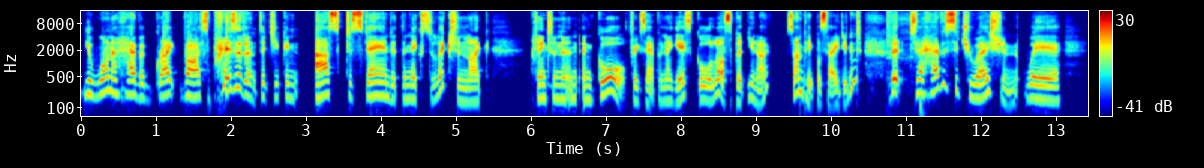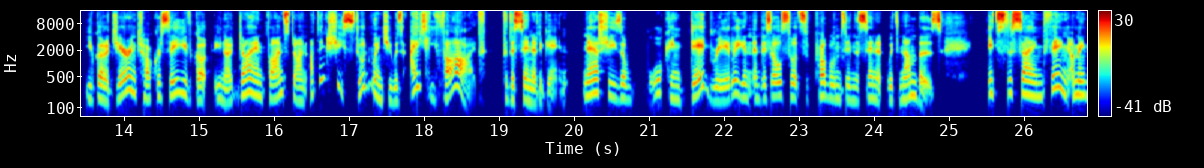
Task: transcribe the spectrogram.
you want to have a great vice president that you can ask to stand at the next election, like Clinton and, and Gore, for example. Now, yes, Gore lost, but you know, some people say didn't. But to have a situation where You've got a gerontocracy. You've got, you know, Dianne Feinstein. I think she stood when she was 85 for the Senate again. Now she's a walking dead, really, and, and there's all sorts of problems in the Senate with numbers. It's the same thing. I mean,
